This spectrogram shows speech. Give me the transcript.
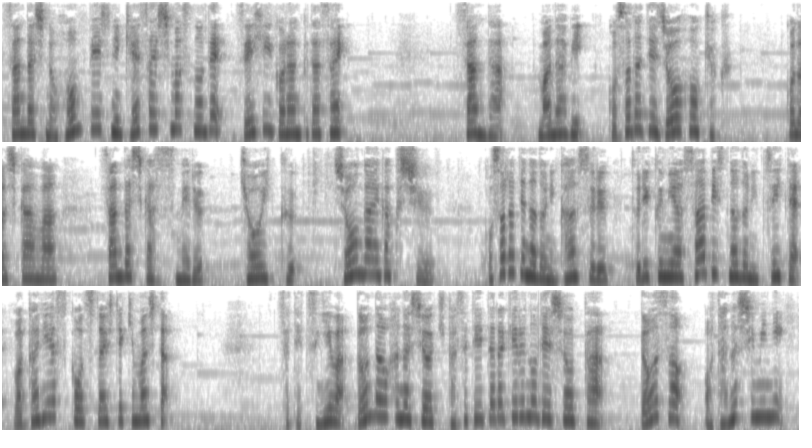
三田市のホームページに掲載しますのでぜひご覧ください。三田学び子育て情報局。この時間は三田市が進める教育障害学習子育てなどに関する取り組みやサービスなどについて分かりやすくお伝えしてきました。さて次はどんなお話を聞かせていただけるのでしょうか。どうぞお楽しみに。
